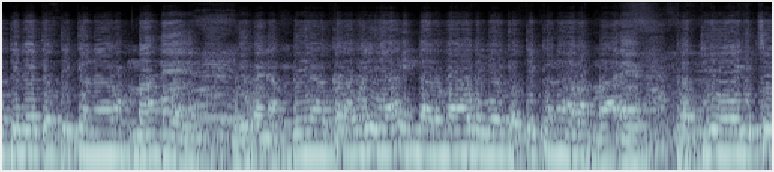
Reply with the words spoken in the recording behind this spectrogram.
സ്വർഗത്തിലേക്ക് എത്തിക്കണേ റഹ്മാനെ. മുഴുവൻ അമ്പിയാക്കൾ അവലിയാന്റെ അറിവാകളിലേക്ക് എത്തിക്കണേ റഹ്മാനെ. പ്രത്യേകിച്ച്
